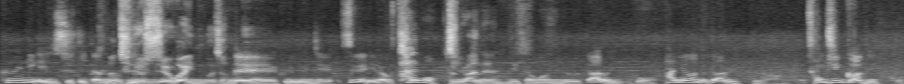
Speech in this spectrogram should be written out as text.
클리닉이 있을 수 있다는 그런 진료 수요가 있는 거죠. 네, 그리고 이제 스웰이라고 탈모 치료하는 이제 병원도 따로 음. 있고 한의원도 따로 있고요. 정신과도 있고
